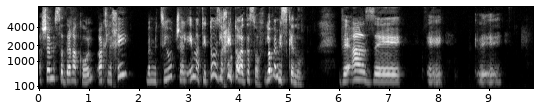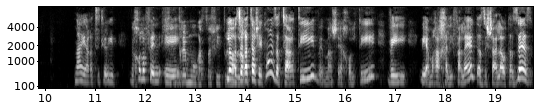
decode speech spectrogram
השם מסדר הכל, רק לכי במציאות של אם את איתו, אז לכי איתו עד הסוף, לא במסכנות. ואז, אה, אה, אה, מה היה? רציתי להגיד, בכל אופן... אה, שיתרמו, רצה שיתרמו לא, אז היא לה. רצה שיתנו, אז עצרתי, ומה שיכולתי, והיא, והיא אמרה חליפה לילד, אז היא שאלה אותה זה, אז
